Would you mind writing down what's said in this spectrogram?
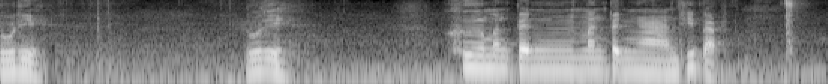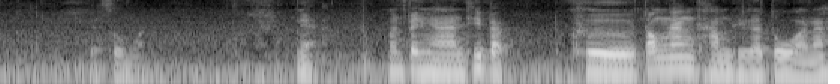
ดูดิ ดูดิ คือมันเป็นมันเป็นงานที่แบบ เดี๋ยวซูมก่อนเนี่ย มันเป็นงานที่แบบคือต้องนั่งทำทีละตัวนะ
